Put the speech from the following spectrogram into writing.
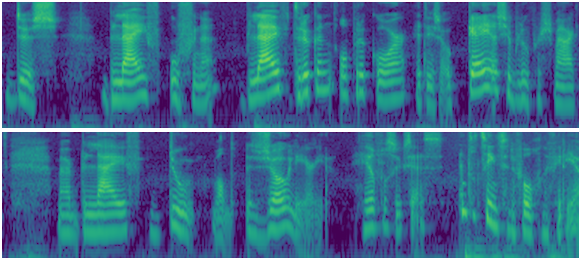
Dus blijf oefenen. Blijf drukken op record. Het is oké als je bloopers maakt, maar blijf doen, want zo leer je. Heel veel succes en tot ziens in de volgende video.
